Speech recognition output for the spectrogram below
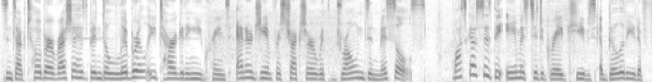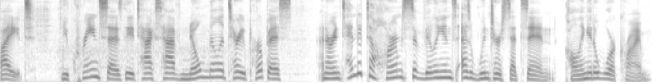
Since October, Russia has been deliberately targeting Ukraine's energy infrastructure with drones and missiles. Moscow says the aim is to degrade Kiev's ability to fight. Ukraine says the attacks have no military purpose and are intended to harm civilians as winter sets in, calling it a war crime.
